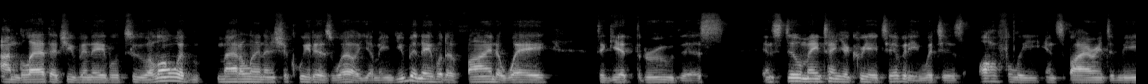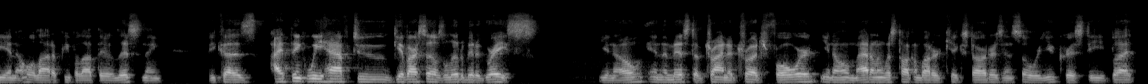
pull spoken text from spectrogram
I'm glad that you've been able to, along with Madeleine and Shequeta as well. I mean, you've been able to find a way to get through this and still maintain your creativity, which is awfully inspiring to me and a whole lot of people out there listening, because I think we have to give ourselves a little bit of grace you know, in the midst of trying to trudge forward. You know, Madeleine was talking about her Kickstarters, and so were you, Christie. But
